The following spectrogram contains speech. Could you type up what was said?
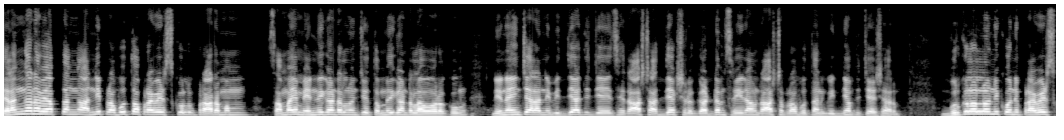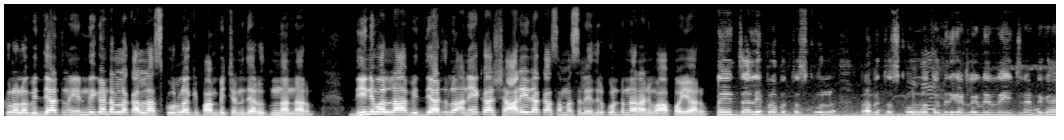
తెలంగాణ వ్యాప్తంగా అన్ని ప్రభుత్వ ప్రైవేట్ స్కూల్ ప్రారంభం సమయం ఎనిమిది గంటల నుంచి తొమ్మిది గంటల వరకు నిర్ణయించాలని విద్యార్థి జేఏసీ రాష్ట్ర అధ్యక్షుడు గడ్డం శ్రీరామ్ రాష్ట్ర ప్రభుత్వానికి విజ్ఞప్తి చేశారు. గురుకులలోని కొన్ని ప్రైవేట్ స్కూళ్ళలో విద్యార్థులను ఎనిమిది గంటల కల్లా స్కూల్లోకి పంపించడం జరుగుతుందన్నారు. దీనివల్ల విద్యార్థులు అనేక శారీరక సమస్యలు ఎదుర్కొంటున్నారని వాపోయారు. నిర్ణయించాలి. ప్రభుత్వ స్కూల్ ప్రభుత్వ స్కూల్లో తొమ్మిది గంటలకు నిర్ణయించినట్టుగా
